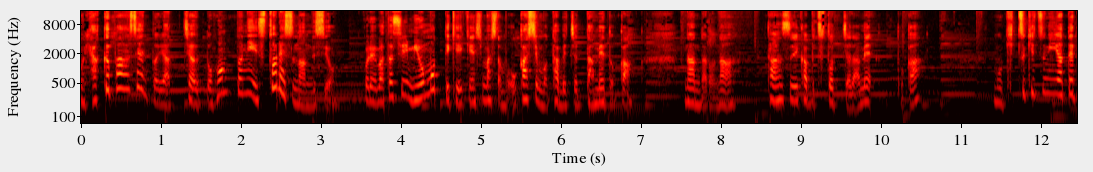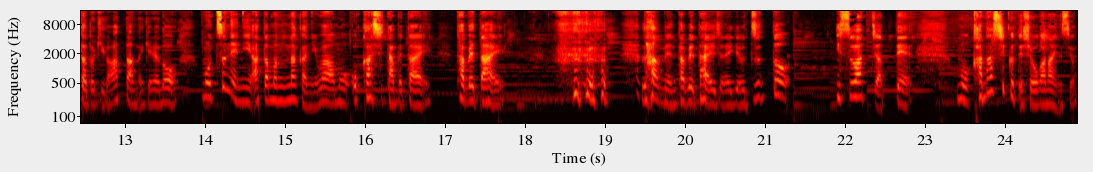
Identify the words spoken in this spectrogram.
う100%やっちゃうと本当にストレスなんですよ。これ私身をもって経験しました。もうお菓子も食べちゃダメとか。なんだろうな。炭水化物取っちゃダメ。とか。もうキツキツにやってた時があったんだけれどもう常に頭の中にはもうお菓子食べたい。食べたい。ラーメン食べたいじゃないけどずっと居座っちゃってもう悲しくてしょうがないんですよ。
